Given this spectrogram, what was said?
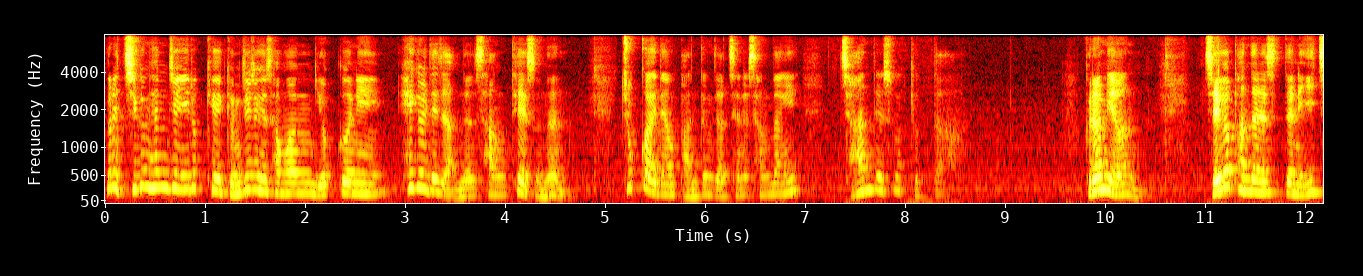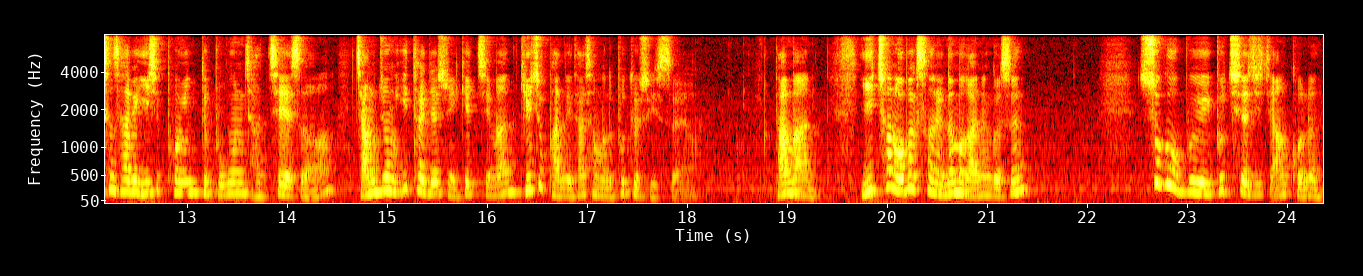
그래 지금 현재 이렇게 경제적인 상황 여건이 해결되지 않는 상태에서는 주가에 대한 반등 자체는 상당히 제한될 수밖에 없다. 그러면 제가 판단했을 때는 2420포인트 부분 자체에서 장중 이탈될 수 있겠지만 기축 반등이 다시 한 번 더 붙을 수 있어요. 다만 2500선을 넘어가는 것은 수급이 붙여지지 않고는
